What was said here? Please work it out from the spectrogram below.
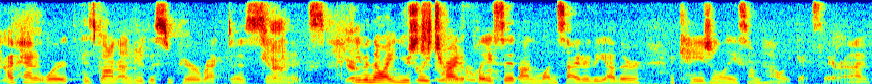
Yeah. I've had it where it has gone under the superior rectus, and Yeah. it's Yeah. even though I usually try to place it on one side or the other, occasionally somehow it gets there, and I've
